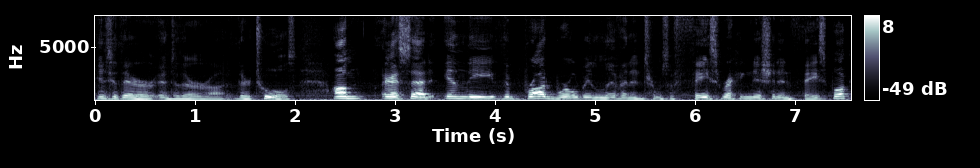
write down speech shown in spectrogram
into their into their uh, their tools. Um, like I said, in the the broad world we live in, in terms of face recognition in Facebook,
